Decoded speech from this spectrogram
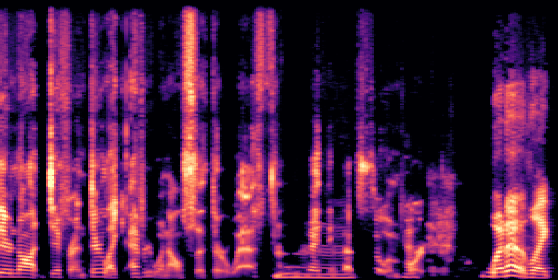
they're not different they're like everyone else that they're with mm. i think mm-hmm. that's so important. What a like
